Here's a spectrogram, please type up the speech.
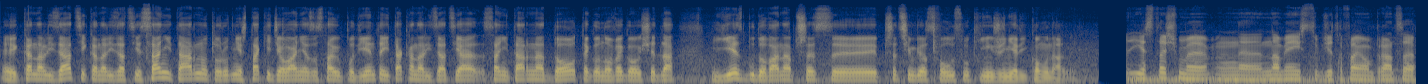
e, kanalizację, kanalizację sanitarną, to również takie działania zostały podjęte i ta kanalizacja sanitarna do tego nowego osiedla jest budowana przez e, Przedsiębiorstwo Usług i Inżynierii Komunalnej. Jesteśmy mm, na miejscu, gdzie trwają prace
